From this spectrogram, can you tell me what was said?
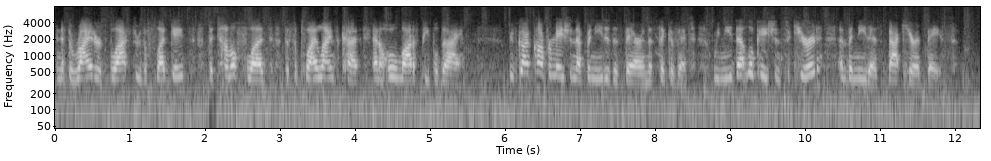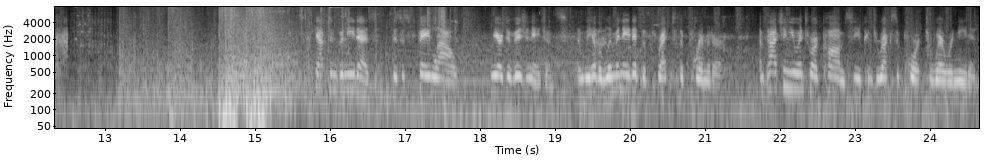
And if the rioters blast through the floodgates, the tunnel floods, the supply lines cut, and a whole lot of people die. We've got confirmation that Benitez is there in the thick of it. We need that location secured, and Benitez back here at base. Captain Benitez, this is Faye Lau. We are division agents, and we have eliminated the threat to the perimeter. I'm patching you into our comms so you can direct support to where we're needed.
